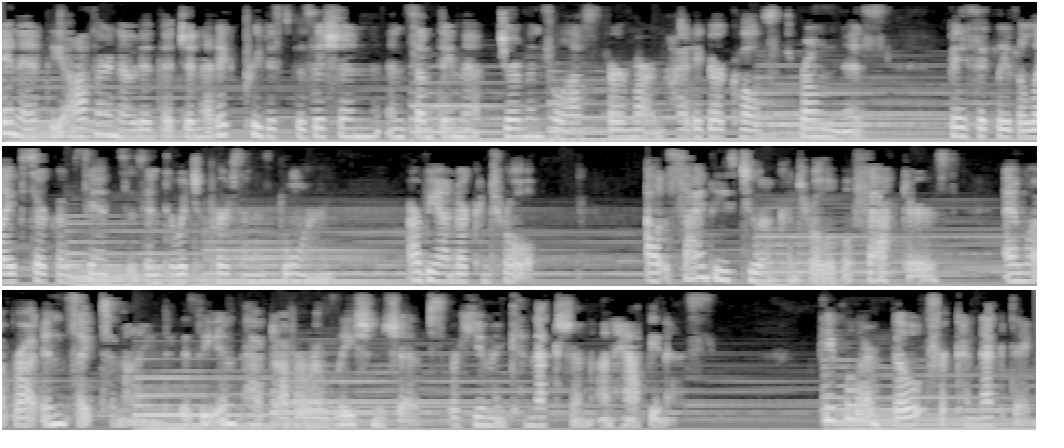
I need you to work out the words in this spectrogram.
In it, the author noted that genetic predisposition and something that German philosopher Martin Heidegger calls thrownness, basically the life circumstances into which a person is born, are beyond our control. Outside these two uncontrollable factors, and what brought insight to mind, is the impact of our relationships or human connection on happiness. People are built for connecting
